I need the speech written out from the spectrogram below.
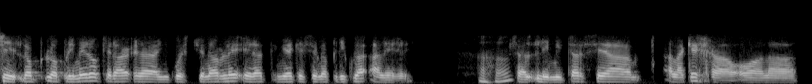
Sí, lo, lo primero que era, era incuestionable era tenía que ser una película alegre. Ajá. O sea, limitarse a, a la queja o a, la,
